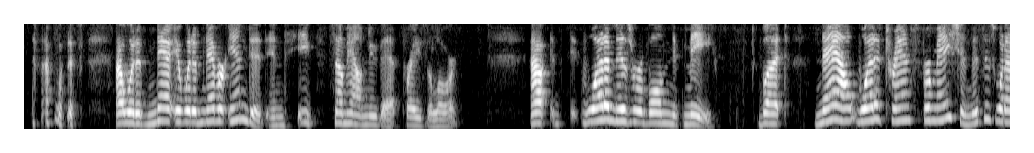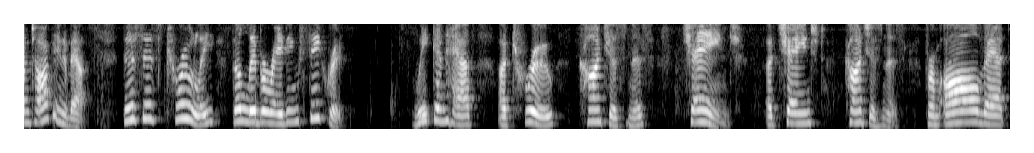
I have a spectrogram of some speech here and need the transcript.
I would have I would have ne- it would have never ended and he somehow knew that. Praise the Lord. Uh, what a miserable me. But now what a transformation. This is what I'm talking about. This is truly the liberating secret. We can have a true consciousness change a changed consciousness from all that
